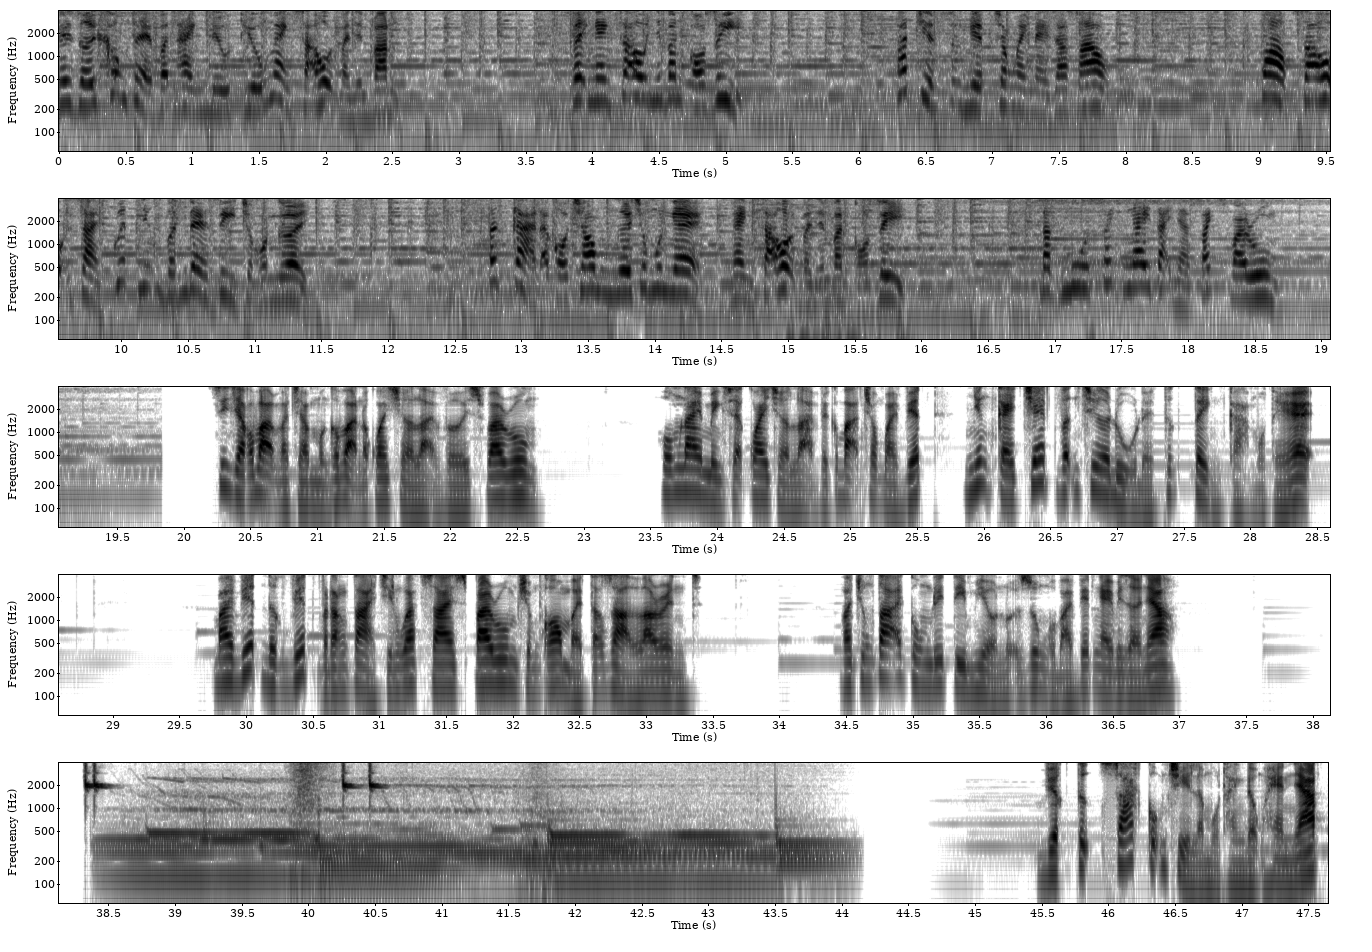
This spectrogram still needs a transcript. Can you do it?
thế giới không thể vận hành nếu thiếu ngành xã hội và nhân văn. Vậy ngành xã hội nhân văn có gì? Phát triển sự nghiệp trong ngành này ra sao? Khoa học xã hội giải quyết những vấn đề gì cho con người? Tất cả đã có trong Người trong môn nghề, ngành xã hội và nhân văn có gì? Đặt mua sách ngay tại nhà sách Spy Room. Xin chào các bạn và chào mừng các bạn đã quay trở lại với Spy Room. Hôm nay mình sẽ quay trở lại với các bạn trong bài viết Những cái chết vẫn chưa đủ để thức tỉnh cả một thế hệ. Bài viết được viết và đăng tải trên website spyroom.com bởi tác giả Laurent. Và chúng ta hãy cùng đi tìm hiểu nội dung của bài viết ngay bây giờ nhé. Việc tự sát cũng chỉ là một hành động hèn nhát.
